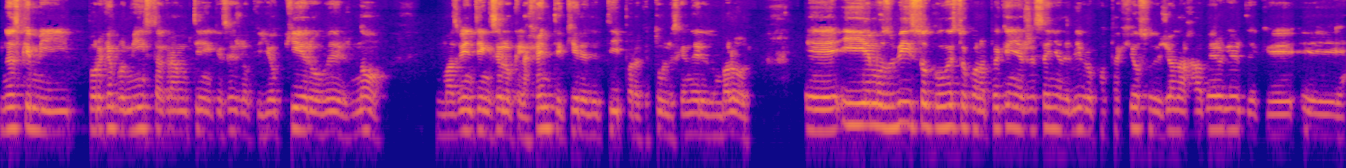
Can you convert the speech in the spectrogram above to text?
no es que mi, por ejemplo, mi Instagram tiene que ser lo que yo quiero ver, no, más bien tiene que ser lo que la gente quiere de ti para que tú les generes un valor. Eh, y hemos visto con esto, con la pequeña reseña del libro contagioso de Jonah Haberger, de que eh,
